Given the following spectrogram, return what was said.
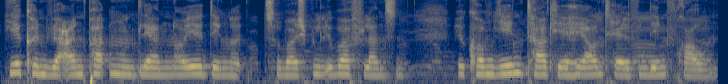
Hier können wir anpacken und lernen neue Dinge, zum Beispiel über Pflanzen. Wir kommen jeden Tag hierher und helfen den Frauen.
